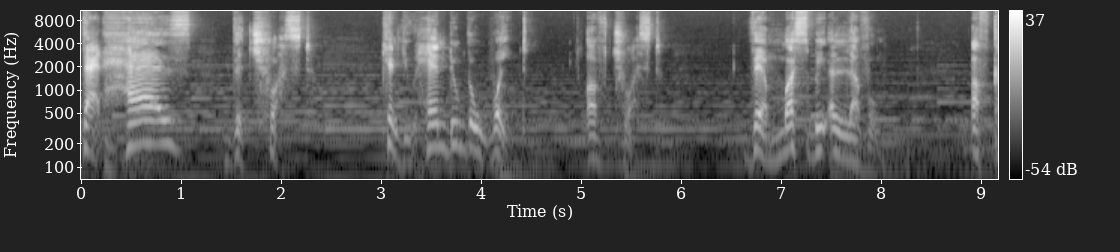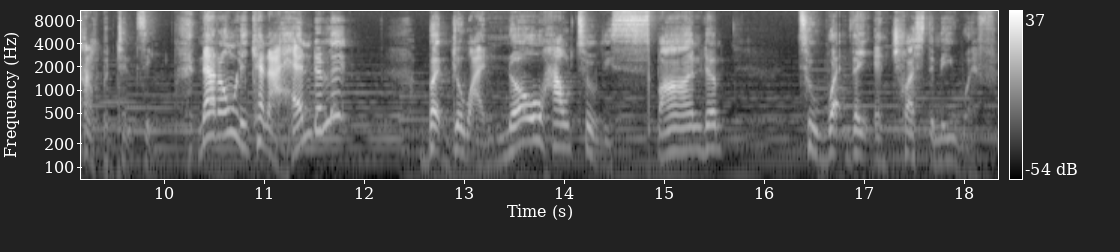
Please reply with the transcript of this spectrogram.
that has the trust? Can you handle the weight of trust? There must be a level of competency. Not only can I handle it, but do I know how to respond to what they entrusted me with?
